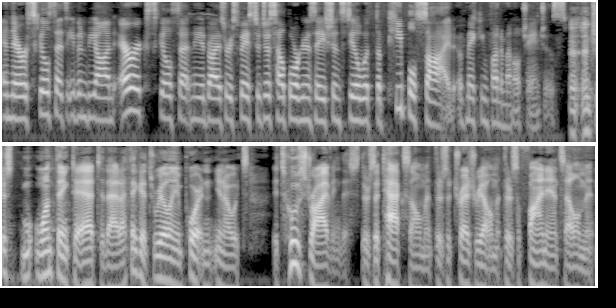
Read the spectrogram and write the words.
and there are skill sets even beyond Eric's skill set in the advisory space to just help organizations deal with the people side of making fundamental changes. And just one thing to add to that, I think it's really important, you know, it's it's who's driving this. There's a tax element, there's a treasury element, there's a finance element,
